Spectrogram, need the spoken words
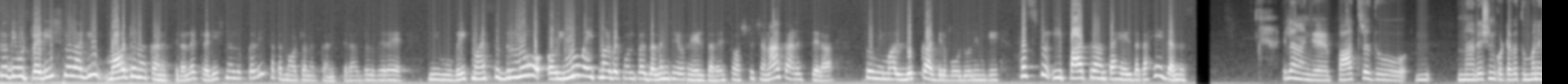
ಸೊ ನೀವು ಟ್ರೆಡಿಷನಲ್ ಆಗಿ ಮಾಡ್ರನ್ ಆಗಿ ಕಾಣಿಸ್ತೀರ. ಅಂದ್ರೆ ಟ್ರೆಡಿಷನಲ್ ಲುಕ್ ಅಲ್ಲಿ ಸಖತ್ ಮಾಡ್ರನ್ ಆಗಿ ಕಾಣಿಸ್ತೀರಾ. ಅದ್ರಲ್ಲಿ ಬೇರೆ ನೀವು ವೆಯ್ಟ್ ಮಾಡಿಸಿದ್ರು ಅವ್ರು ಇನ್ನೂ ವೆಯ್ಟ್ ಮಾಡ್ಬೇಕು ಅಂತ ಧನಂಜಯ್ ಅವ್ರು ಹೇಳ್ತಾರೆ. ಸೊ ಅಷ್ಟು ಚೆನ್ನಾಗಿ ಕಾಣಿಸ್ತೀರಾ. ಸೊ ನಿಮ್ಮ ಲುಕ್ ಆಗಿರ್ಬೋದು, ನಿಮ್ಗೆ ಫಸ್ಟ್ ಈ ಪಾತ್ರ ಅಂತ ಹೇಳಿದಾಗ ಹೇಗೆ ಅನ್ನಿಸ್ತು? ಇಲ್ಲ ನನಗೆ ಪಾತ್ರದ್ದು ನರೇಶನ್ ಕೊಟ್ಟಾಗ ತುಂಬಾ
